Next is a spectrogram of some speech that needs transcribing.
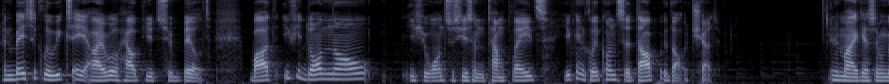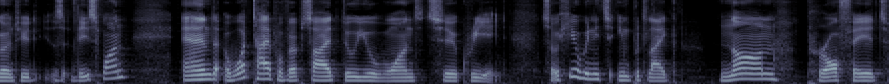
And basically Wix AI will help you to build. But if you don't know, if you want to see some templates, you can click on setup without chat. In my case, I'm going to use this one. And what type of website do you want to create? So here we need to input like non-profit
